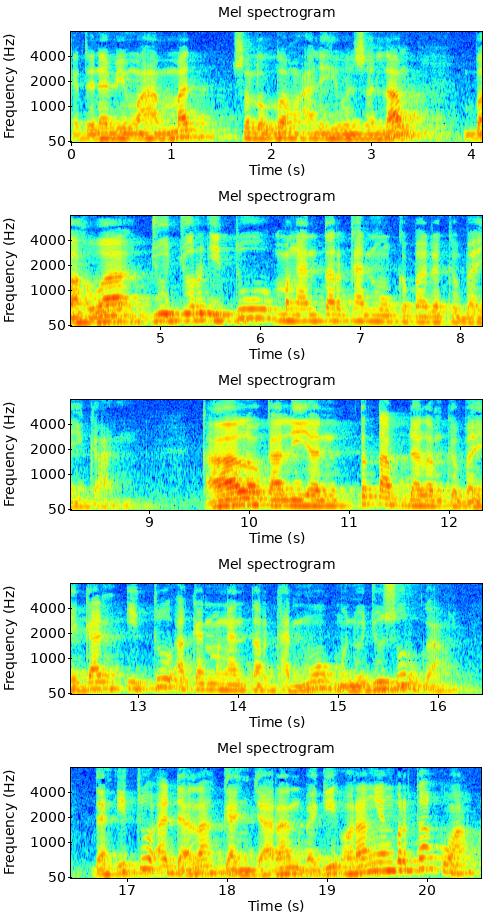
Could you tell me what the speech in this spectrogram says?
Kata Nabi Muhammad sallallahu alaihi wasallam bahwa jujur itu mengantarkanmu kepada kebaikan. Kalau kalian tetap dalam kebaikan itu akan mengantarkanmu menuju surga. Dan itu adalah ganjaran bagi orang yang bertakwa.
